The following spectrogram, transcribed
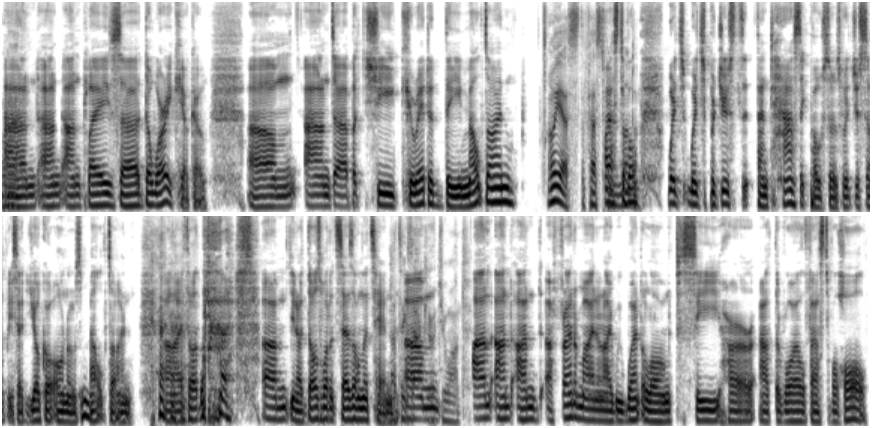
Wow. And and and plays uh, "Don't Worry, Kyoko," um, and uh, but she curated the Meltdown Oh yes, the festival, festival which which produced fantastic posters, which just simply said Yoko Ono's meltdown. and I thought, um, you know, does what it says on the tin. That's exactly um, what you want. And and and a friend of mine and I, we went along to see her at the Royal Festival Hall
